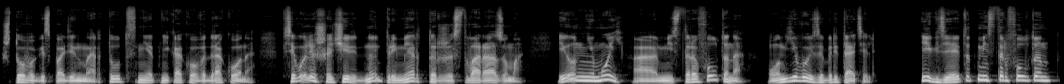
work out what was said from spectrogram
Что вы, господин мэр, тут нет никакого дракона. Всего лишь очередной пример торжества разума. И он не мой, а мистера Фултона. Он его изобретатель. И где этот мистер Фултон?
